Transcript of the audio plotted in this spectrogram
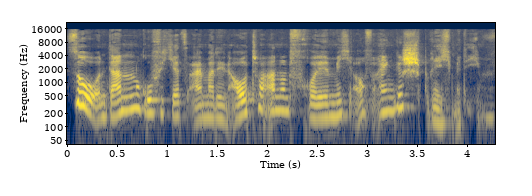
So, und dann rufe ich jetzt einmal den Autor an und freue mich auf ein Gespräch mit ihm.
